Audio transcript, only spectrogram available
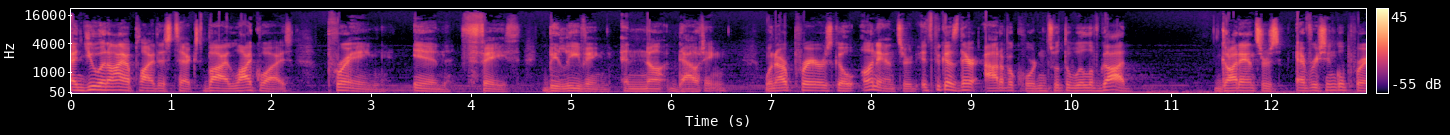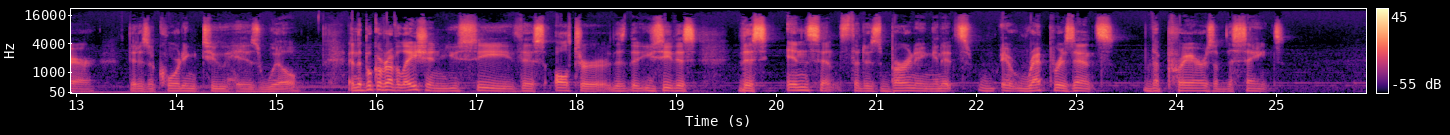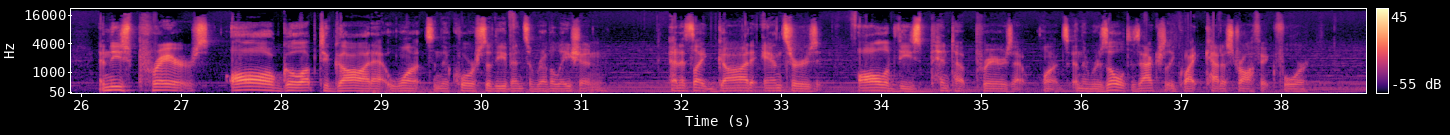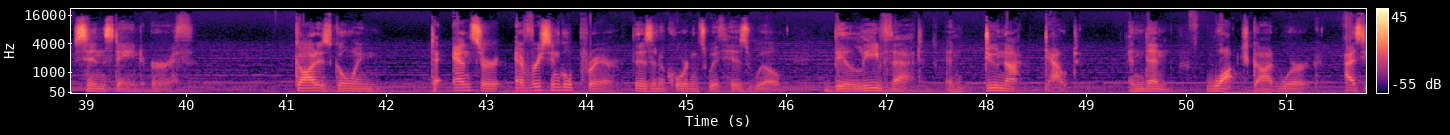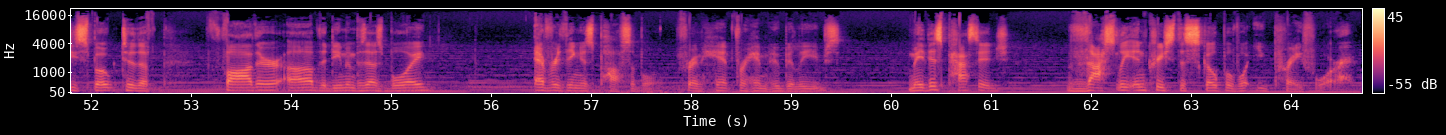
And you and I apply this text by likewise praying in faith, believing and not doubting. When our prayers go unanswered, it's because they're out of accordance with the will of God. God answers every single prayer that is according to his will. In the book of Revelation, you see this altar, this, you see this, this incense that is burning, and it's, it represents the prayers of the saints. And these prayers all go up to God at once in the course of the events of Revelation. And it's like God answers all of these pent up prayers at once. And the result is actually quite catastrophic for sin stained earth. God is going to answer every single prayer that is in accordance with His will. Believe that and do not doubt. And then watch God work. As He spoke to the father of the demon possessed boy, everything is possible for him, for him who believes. May this passage vastly increase the scope of what you pray for.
